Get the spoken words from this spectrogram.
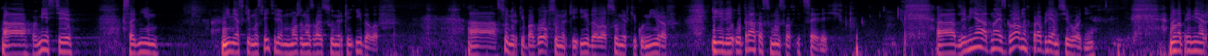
а, вместе с одним немецким мыслителем можно назвать «Сумерки идолов». А, «Сумерки богов», «Сумерки идолов», «Сумерки кумиров» или «Утрата смыслов и целей». А, для меня одна из главных проблем сегодня. Ну, например,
